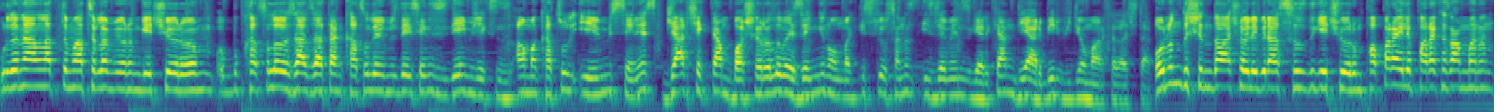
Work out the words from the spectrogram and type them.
Burada ne anlattığımı hatırlamıyorum. Geçiyorum. Bu katıla özel zaten katıl üyemiz değilseniz izleyemeyeceksiniz. Ama katıl üyemizseniz gerçekten başarılı ve zengin olmak istiyorsanız izlemeniz gereken diğer bir videom arkadaşlar. Onun dışında şöyle biraz hızlı geçiyorum. Papara ile para kazanmanın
